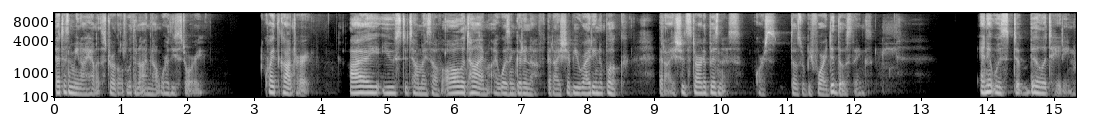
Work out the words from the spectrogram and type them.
that doesn't mean I haven't struggled with an I'm not worthy story. Quite the contrary. I used to tell myself all the time I wasn't good enough, that I should be writing a book, that I should start a business. Of course, those were before I did those things. And it was debilitating.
